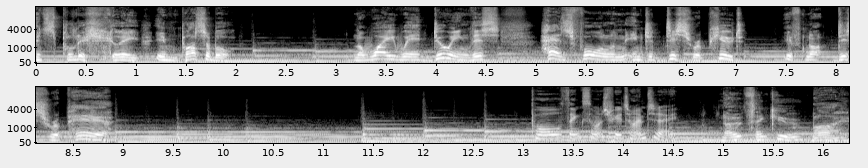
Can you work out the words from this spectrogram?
it's politically impossible. The way we're doing this has fallen into disrepute, if not disrepair. Paul, thanks so much for your time today. No, thank you. Bye.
